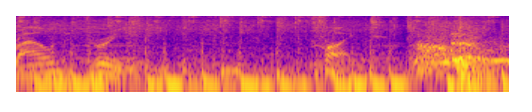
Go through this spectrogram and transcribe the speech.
Round three. Fight.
